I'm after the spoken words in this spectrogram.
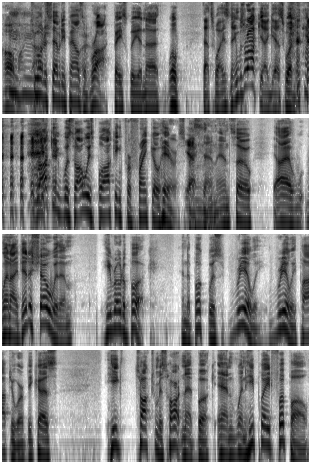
oh my God. 270 pounds of rock, basically. And, uh, well, that's why his name was Rocky, I guess. Wasn't? Rocky was always blocking for Franco Harris back then. And so uh, when I did a show with him, he wrote a book. And the book was really, really popular because he talked from his heart in that book. And when he played football,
